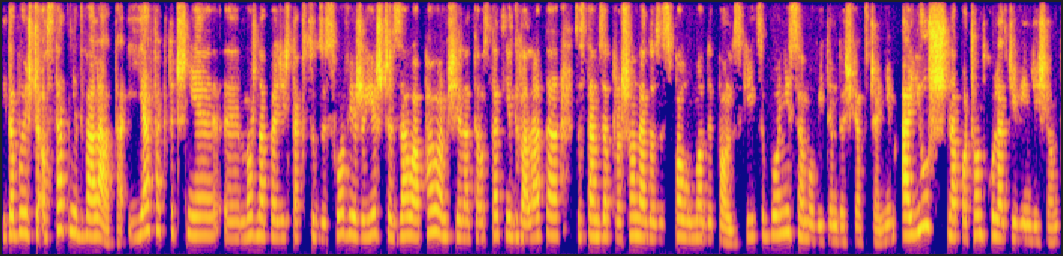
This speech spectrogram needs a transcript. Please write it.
I to były jeszcze ostatnie dwa lata. I ja faktycznie, y, można powiedzieć tak w cudzysłowie, że jeszcze załapałam się na te ostatnie dwa lata, zostałam zaproszona do zespołu mody polskiej, co było niesamowitym doświadczeniem. A już na początku lat 90.,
